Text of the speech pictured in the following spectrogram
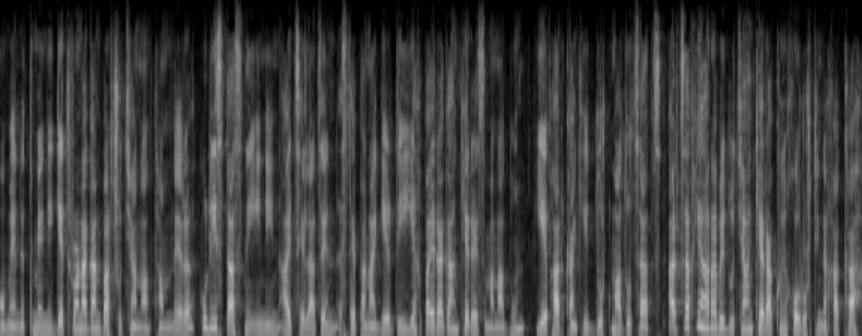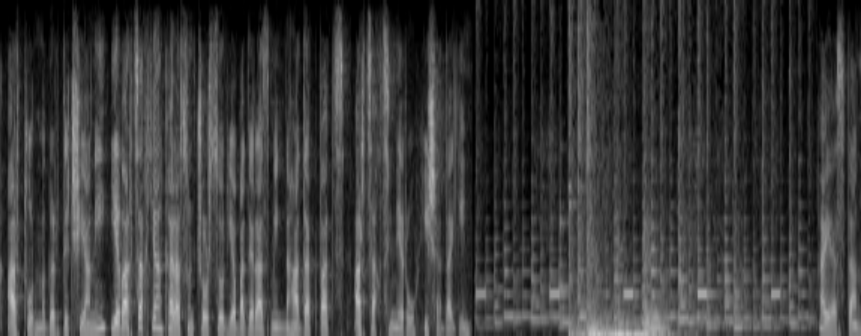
Հոմենտմենի գետրոնական վարչության անդամները հուլիս 19-ին այցելած են Ստեփանագերդի եղբայրական քերեզմանադուն եւ հարկանքի դուրք մատուցած Արցախի Հանրապետության քերակույն խորհրդի նախակահ Արթուր Մգրդչյանի եւ Արցախյան 44 օրյա պատերազմին նահատակված արցախցիներու հիշադակին Հայաստան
